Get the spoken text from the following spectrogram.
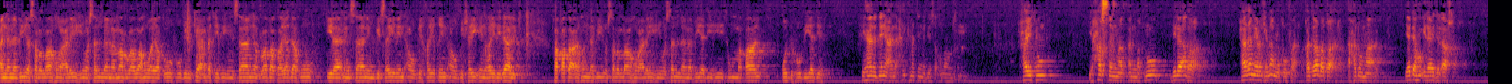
أن النبي صلى الله عليه وسلم مر وهو يطوف بالكعبة بإنسان ربط يده إلى إنسان بسير أو بخيط أو بشيء غير ذلك فقطعه النبي صلى الله عليه وسلم بيده ثم قال قده بيده. في هذا دليل على حكمة النبي صلى الله عليه وسلم حيث يحصل المطلوب بلا ضرر. هذان رجلان يطوفان قد ربط أحدهما يده إلى يد الآخر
